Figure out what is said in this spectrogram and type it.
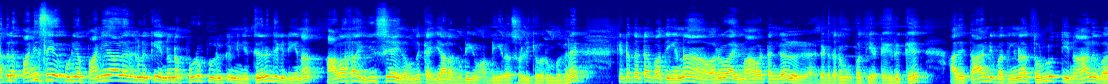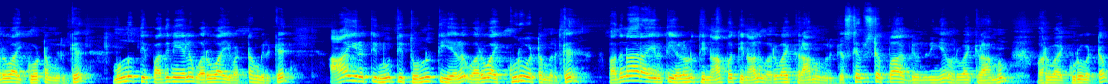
அதில் பணி செய்யக்கூடிய பணியாளர்களுக்கு என்னென்ன பொறுப்பு இருக்குன்னு நீங்கள் தெரிஞ்சுக்கிட்டிங்கன்னா அழகாக ஈஸியாக இதை வந்து கையாள முடியும் அப்படிங்கிறத சொல்லிக்க விரும்புகிறேன். கிட்டத்தட்ட பார்த்திங்கன்னா வருவாய் மாவட்டங்கள் கிட்டத்தட்ட முப்பத்தி எட்டு இருக்குது அதை தாண்டி பார்த்திங்கன்னா தொண்ணூற்றி நாலு வருவாய் கோட்டம் இருக்குது முந்நூற்றி பதினேழு வருவாய் வட்டம் இருக்குது ஆயிரத்தி நூற்றி தொண்ணூற்றி ஏழு வருவாய் குறுவட்டம் இருக்குது பதினாறாயிரத்தி எழுநூற்றி நாற்பத்தி நாலு வருவாய் கிராமம் இருக்குது ஸ்டெப் ஸ்டெப்பாக இப்படி வந்துடுங்க வருவாய் கிராமம் வருவாய் குறுவட்டம்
